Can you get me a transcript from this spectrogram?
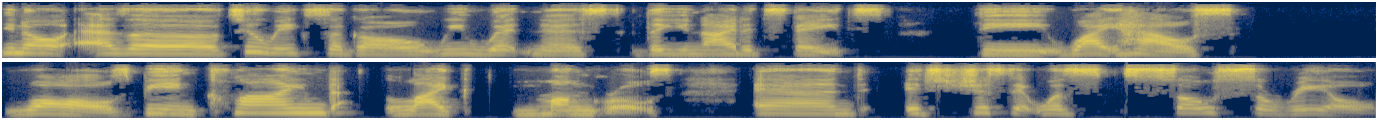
you know, as a two weeks ago, we witnessed the United States, the White House walls being climbed like mongrels. And it's just, it was so surreal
